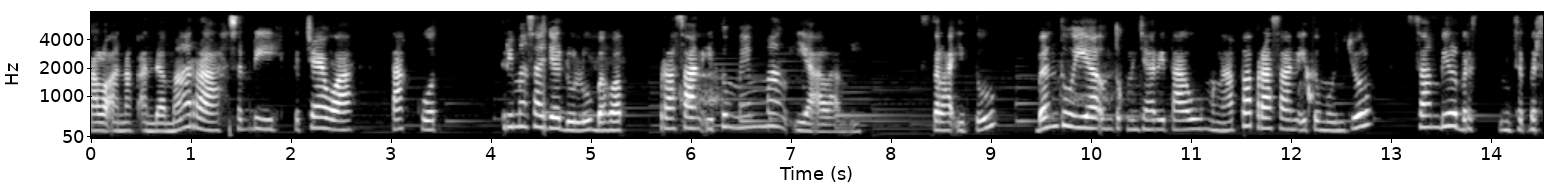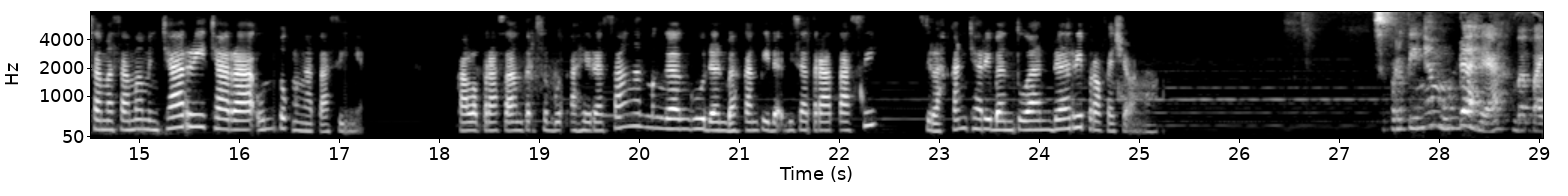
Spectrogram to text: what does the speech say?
Kalau anak Anda marah, sedih, kecewa, takut, terima saja dulu bahwa perasaan itu memang ia alami. Setelah itu, bantu ia untuk mencari tahu mengapa perasaan itu muncul sambil bersama-sama mencari cara untuk mengatasinya. Kalau perasaan tersebut akhirnya sangat mengganggu dan bahkan tidak bisa teratasi, silahkan cari bantuan dari profesional. Sepertinya mudah ya, Bapak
